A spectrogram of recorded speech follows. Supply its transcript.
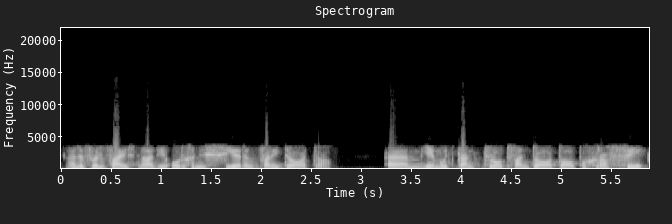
Hulle verwys na die organisering van die data. Ehm um, jy moet kan plot van data op 'n grafiek,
